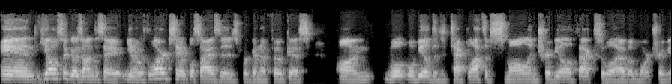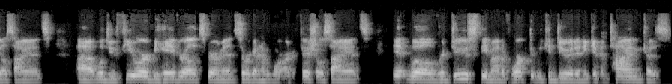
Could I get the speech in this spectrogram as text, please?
and he also goes on to say you know with large sample sizes we're going to focus on we'll, we'll be able to detect lots of small and trivial effects. So we'll have a more trivial science. Uh, we'll do fewer behavioral experiments. So we're going to have a more artificial science. It will reduce the amount of work that we can do at any given time because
